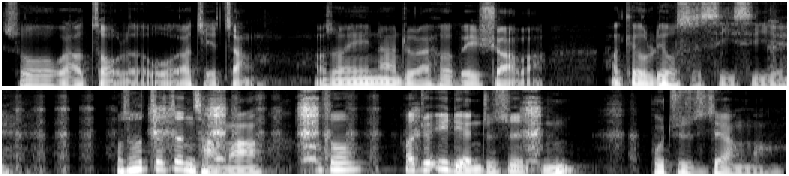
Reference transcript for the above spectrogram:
说我要走了，我要结账。他说：“哎，那就来喝杯 shot 吧。”他给我六十 CC 耶，我说：“这正常吗？”他说：“他就一脸就是，嗯，不就是这样吗？”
